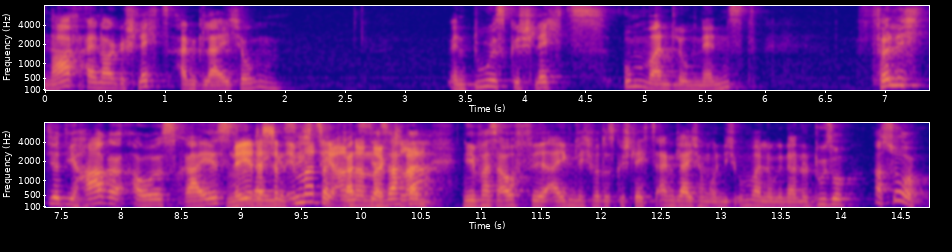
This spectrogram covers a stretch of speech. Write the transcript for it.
nach einer Geschlechtsangleichung, wenn du es Geschlechtsumwandlung nennst, völlig dir die Haare ausreißt. Nee, das sind Gesicht immer die anderen, der sagt klar. dann, nee, pass auf, Phil, eigentlich wird es Geschlechtsangleichung und nicht Umwandlung genannt. Und du so, ach so,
